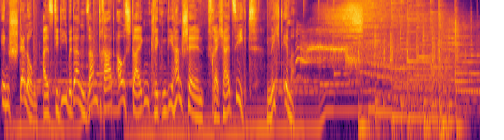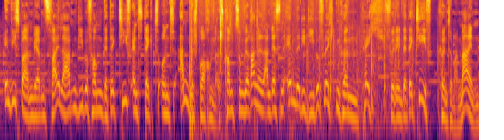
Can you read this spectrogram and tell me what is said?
in Stellung. Als die Diebe dann samt Rad aussteigen, klicken die Handschellen. Frechheit siegt. Nicht immer. In Wiesbaden werden zwei Ladendiebe vom Detektiv entdeckt und angesprochen. Es kommt zum Gerangel, an dessen Ende die Diebe flüchten können. Pech für den Detektiv, könnte man meinen.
